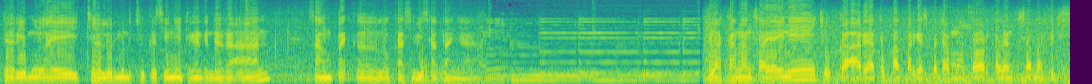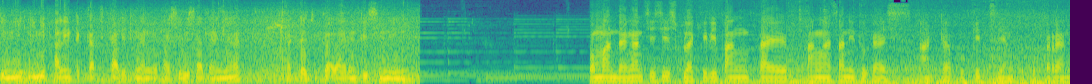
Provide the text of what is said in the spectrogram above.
dari mulai jalur menuju ke sini dengan kendaraan sampai ke lokasi wisatanya. Belah kanan saya ini juga area tempat parkir sepeda motor. Kalian bisa parkir di sini. Ini paling dekat sekali dengan lokasi wisatanya. Ada juga warung di sini pemandangan sisi sebelah kiri pantai Pangasan itu guys. Ada bukit yang cukup keren.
